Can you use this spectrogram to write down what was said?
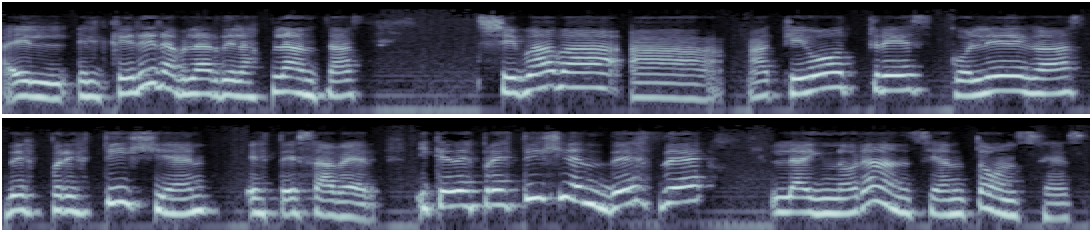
el, querer hablar de las plantas llevaba a, a, que otros colegas desprestigien este saber y que desprestigien desde la ignorancia. Entonces,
